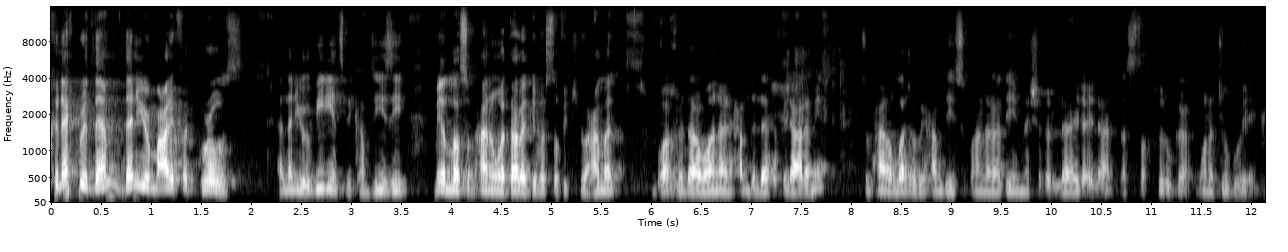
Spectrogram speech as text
connect with them, then your ma'rifat grows and then your obedience becomes easy. May Allah subhanahu wa ta'ala give us tawfiq to do amal. Wa akhir da'wana alhamdulillah rabbil alameen. Subhanallah wa bihamdihi subhanallah azim. Nashadu la ilaha illa ant. Nastaghfiruka wa natubu ilayk.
